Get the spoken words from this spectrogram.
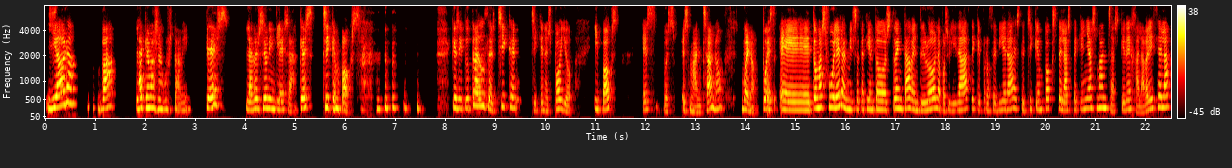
Y ahora va la que más me gusta a mí, que es la versión inglesa, que es chickenpox. que si tú traduces chicken, chicken es pollo, y pox es, pues, es mancha, ¿no? Bueno, pues eh, Thomas Fuller en 1730 aventuró la posibilidad de que procediera este chickenpox de las pequeñas manchas que deja la varicela,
